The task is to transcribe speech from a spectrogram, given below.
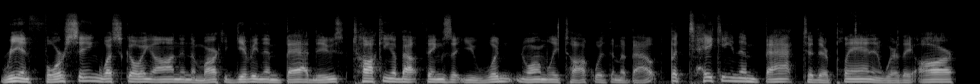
reinforcing what's going on in the market, giving them bad news, talking about things that you wouldn't normally talk with them about, but taking them back to their plan and where they are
